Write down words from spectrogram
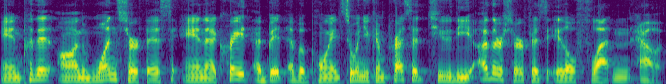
and put it on one surface and uh, create a bit of a point so when you compress it to the other surface it'll flatten out.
